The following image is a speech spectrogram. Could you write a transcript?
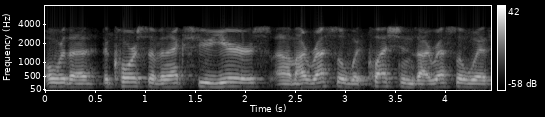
over the, the course of the next few years, um, I wrestle with questions. I wrestle with,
